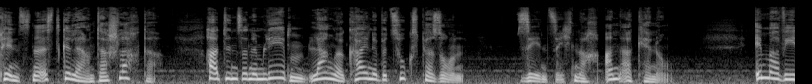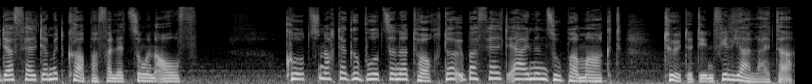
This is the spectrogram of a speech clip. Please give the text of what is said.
Pinsner ist gelernter Schlachter hat in seinem Leben lange keine Bezugsperson, sehnt sich nach Anerkennung. Immer wieder fällt er mit Körperverletzungen auf. Kurz nach der Geburt seiner Tochter überfällt er einen Supermarkt, tötet den Filialleiter.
